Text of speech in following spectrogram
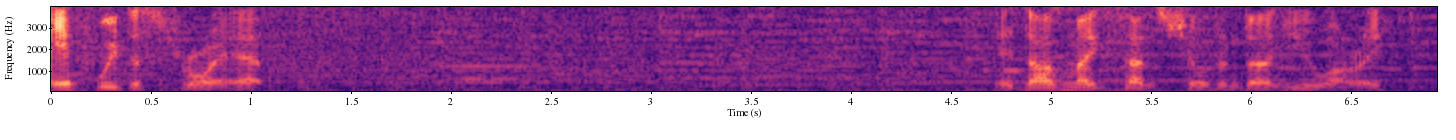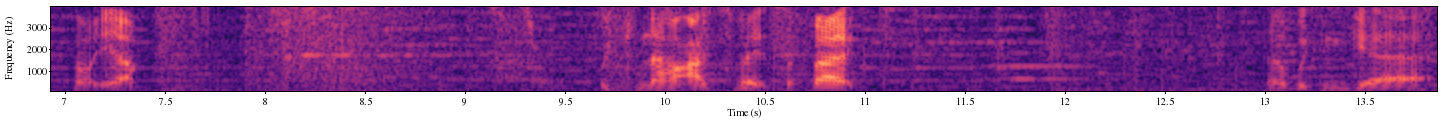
if we destroy it, it does make sense, children, don't you worry. Not yet. We can now activate its effect. And we can get...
